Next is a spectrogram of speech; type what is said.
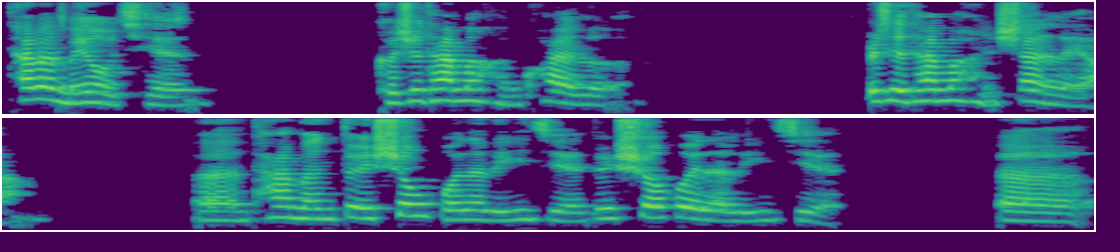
他们没有钱，可是他们很快乐，而且他们很善良。嗯，他们对生活的理解，对社会的理解，呃，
